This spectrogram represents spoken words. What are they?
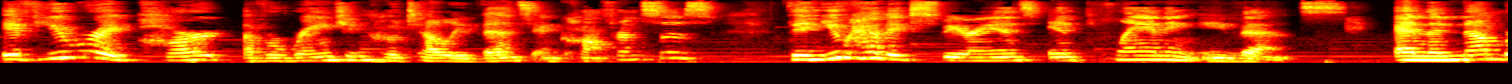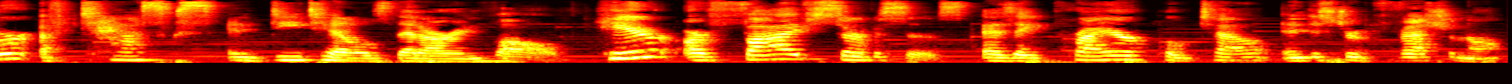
If you were a part of arranging hotel events and conferences, then you have experience in planning events and the number of tasks and details that are involved. Here are five services as a prior hotel industry professional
